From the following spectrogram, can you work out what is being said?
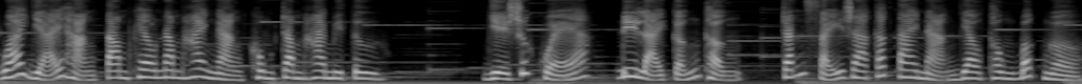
Quá giải hạn tam kheo năm 2024 về sức khỏe, đi lại cẩn thận, tránh xảy ra các tai nạn giao thông bất ngờ.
